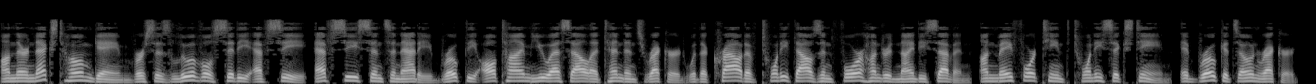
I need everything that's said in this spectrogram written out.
On their next home game versus Louisville City FC, FC Cincinnati broke the all-time USL attendance record with a crowd of 20,497. On May 14, 2016, it broke its own record,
